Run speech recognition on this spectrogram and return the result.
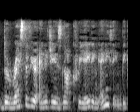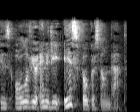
the rest of your energy is not creating anything because all of your energy is focused on that.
